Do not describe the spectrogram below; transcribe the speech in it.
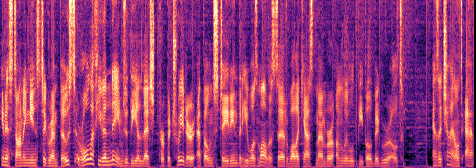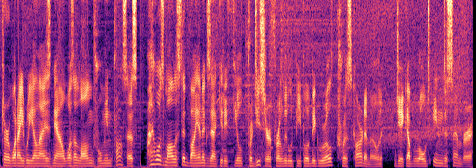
In a stunning Instagram post, Roloff even named the alleged perpetrator upon stating that he was molested while a cast member on Little People Big World. As a child, after what I realized now was a long grooming process, I was molested by an executive field producer for Little People Big World, Chris Cardamone, Jacob wrote in December.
